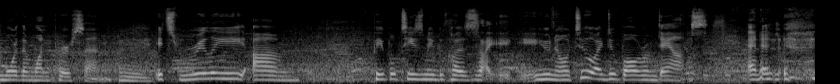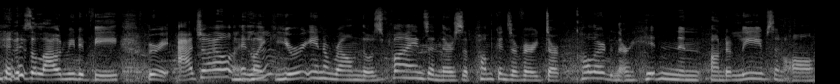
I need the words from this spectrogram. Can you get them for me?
more than one person. Mm. It's really. Um, people tease me because I, you know, too, I do ballroom dance, and it, it has allowed me to be very agile and like you're in around those vines, and there's the pumpkins are very dark colored and they're hidden in under leaves and all.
